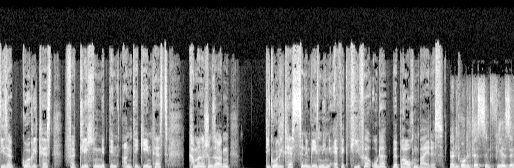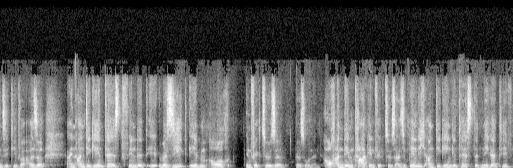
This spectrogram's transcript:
dieser Gurgeltest verglichen mit den Antigentests, kann man dann schon sagen, die Gurgeltests sind im Wesentlichen effektiver oder wir brauchen beides? Ja, die Gurgeltests sind viel sensitiver. Also ein Antigentest findet, übersieht eben auch infektiöse Personen. Auch an dem Tag infektiöse. Also bin ich antigen getestet, negativ,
